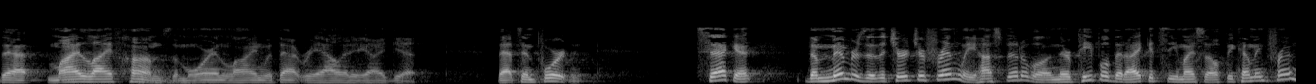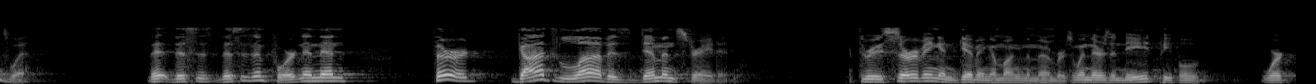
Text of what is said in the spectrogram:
that my life hums the more in line with that reality I get. That's important. Second, the members of the church are friendly, hospitable, and they're people that I could see myself becoming friends with. This is, this is important. And then, third, God's love is demonstrated through serving and giving among the members. When there's a need, people work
